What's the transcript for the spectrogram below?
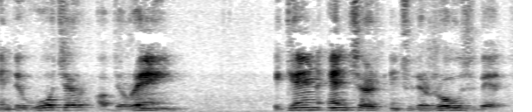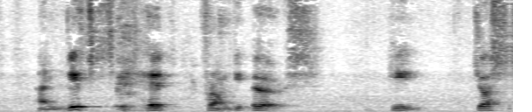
in the water of the rain, again enters into the rosebed and lifts its head from the earth. He just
